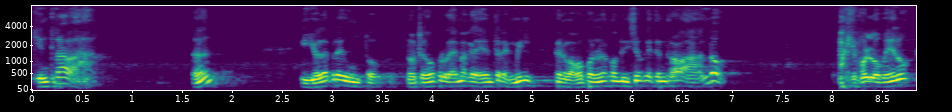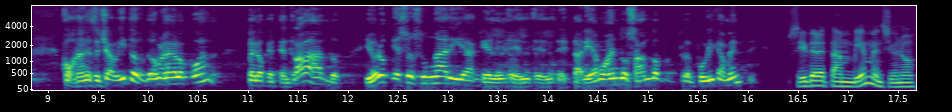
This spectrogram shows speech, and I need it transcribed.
¿Quién trabaja? ¿Ah? Y yo le pregunto, no tengo problema que le den 3 mil, pero vamos a poner una condición que estén trabajando. Para que por lo menos cojan esos chavitos, no tengo problema que los cojan pero que estén trabajando. Yo creo que eso es un área que estaríamos endosando públicamente. Sidre también mencionó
